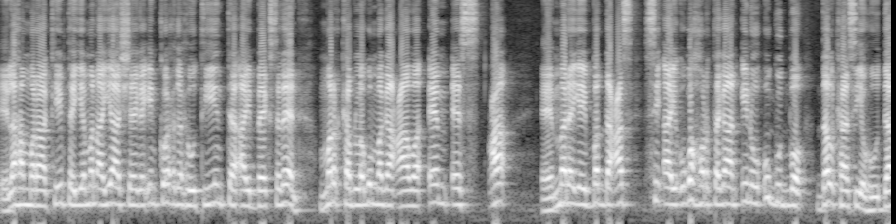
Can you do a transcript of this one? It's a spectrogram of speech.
ilaha maraakiibta yemen ayaa sheegay in kooxda xuutiyiinta ay beegsadeen markab lagu magacaabo m s ca ee marayay badda cas si ay uga hortagaan inuu u gudbo dalkaasi yahuudda.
